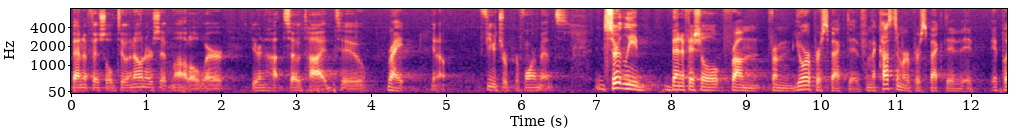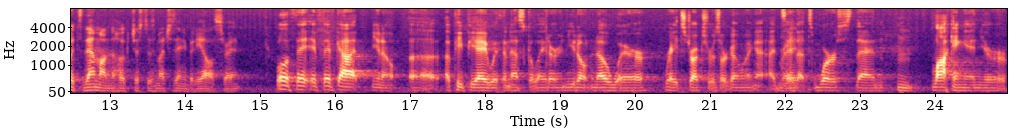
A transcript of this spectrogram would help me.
beneficial to an ownership model where you're not so tied to, right. you know, future performance. Certainly beneficial from from your perspective, from the customer perspective. It, it puts them on the hook just as much as anybody else, right? Well, if they if they've got you know uh, a PPA with an escalator and you don't know where rate structures are going, I- I'd say Right. that's worse than locking in your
